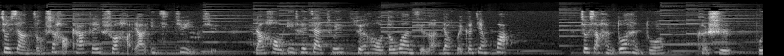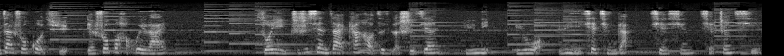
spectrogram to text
就像总是好咖啡说好要一起聚一聚，然后一推再推，最后都忘记了要回个电话，就像很多很多，可是不再说过去。也说不好未来，所以只是现在看好自己的时间，与你、与我、与一切情感，且行且珍惜。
